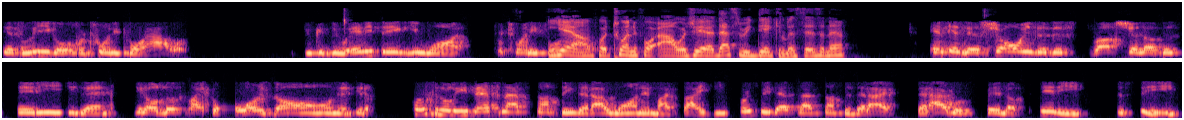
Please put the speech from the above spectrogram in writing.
is legal for 24 hours. You can do anything you want for 24 yeah, hours. for 24 hours. Yeah, that's ridiculous, isn't it? And, and they're showing the destruction of the cities and, you know, looks like a war zone. And, you know, personally, that's not something that I want in my psyche. Personally, that's not something that I, that I will spend a penny to see.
